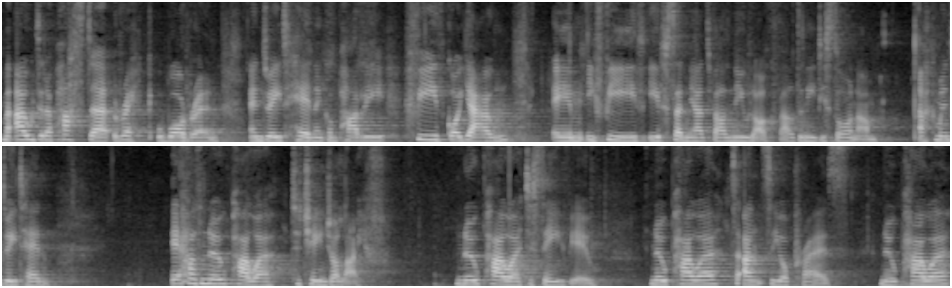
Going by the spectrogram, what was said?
Mae awdur y pasta Rick Warren yn dweud hyn yn comparu ffydd go iawn um, i ffydd i'r syniad fel niwlog, fel dyn ni wedi sôn am. Ac mae'n dweud hyn, It has no power to change your life, no power to save you, no power to answer your prayers, no power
